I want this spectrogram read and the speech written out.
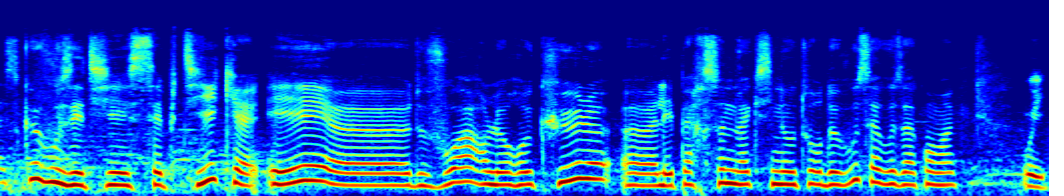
Est-ce que vous étiez sceptique et euh, de voir le recul, les personnes vaccinées autour de vous, ça vous a convaincu? Oui,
